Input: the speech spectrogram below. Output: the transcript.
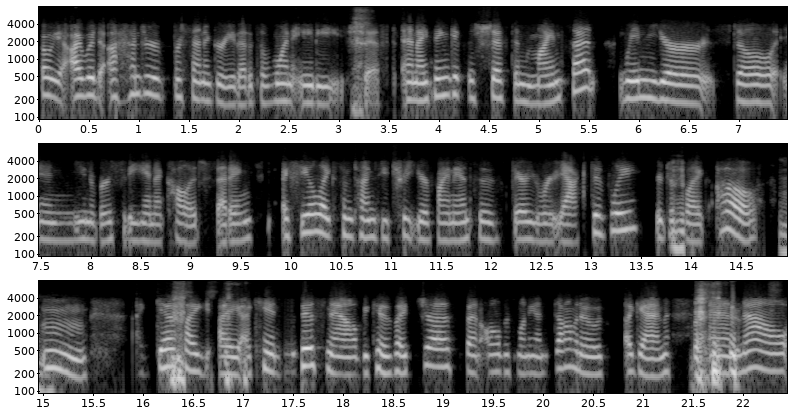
Oh yeah, I would 100% agree that it's a 180 shift. And I think it's a shift in mindset when you're still in university in a college setting. I feel like sometimes you treat your finances very reactively. You're just mm-hmm. like, "Oh, mm, mm I guess I, I, I can't do this now because I just spent all this money on Domino's again, and now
